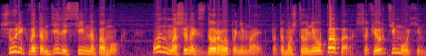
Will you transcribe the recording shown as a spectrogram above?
Шурик в этом деле сильно помог. Он в машинах здорово понимает, потому что у него папа шофер Тимохин.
